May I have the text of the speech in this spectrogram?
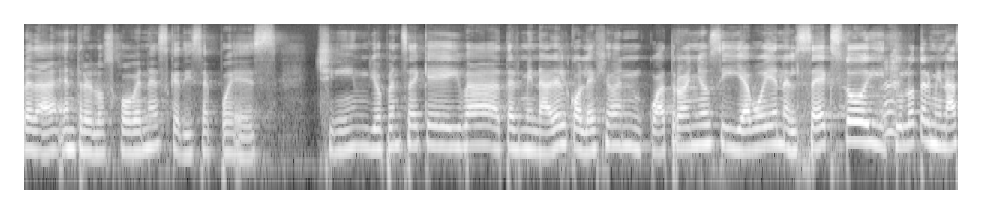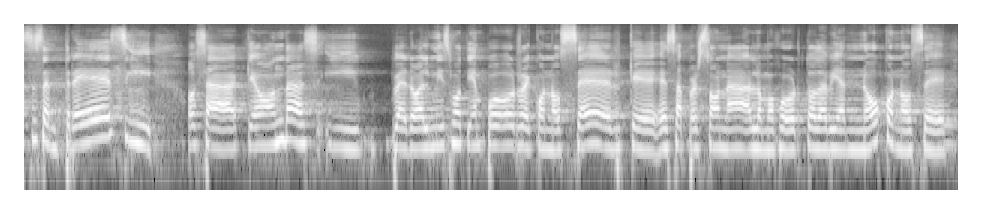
¿verdad? Entre los jóvenes que dice, pues, chin, yo pensé que iba a terminar el colegio en cuatro años y ya voy en el sexto y tú lo terminaste en tres y o sea, ¿qué ondas? Y, pero al mismo tiempo reconocer que esa persona a lo mejor todavía no conoce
